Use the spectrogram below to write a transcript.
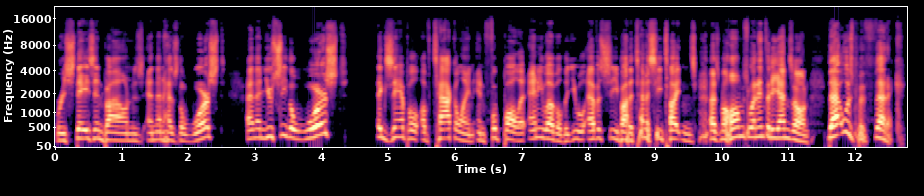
where he stays in bounds and then has the worst. And then you see the worst example of tackling in football at any level that you will ever see by the Tennessee Titans as Mahomes went into the end zone. That was pathetic.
